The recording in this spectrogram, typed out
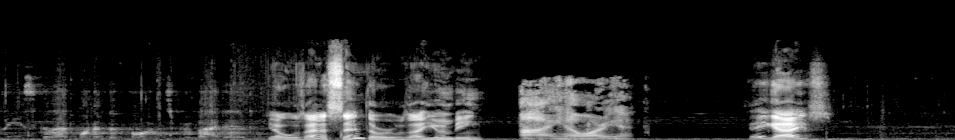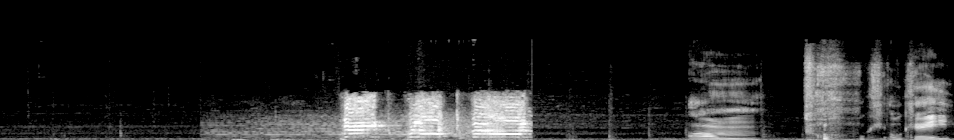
please fill out one of the forms provided. Yo, was that a synth or was that a human being? Hi, how are you? Hey guys. Um. okay.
